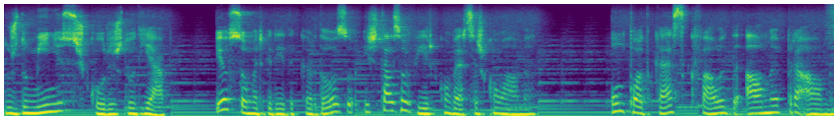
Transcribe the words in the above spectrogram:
nos domínios escuros do diabo. Eu sou Margarida Cardoso e estás a ouvir Conversas com Alma, um podcast que fala de alma para alma.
